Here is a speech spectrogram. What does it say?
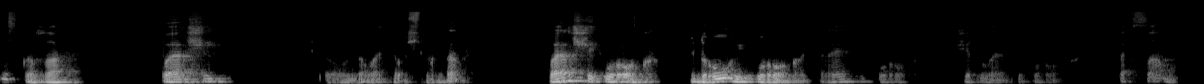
І вказати перший. Давайте ось так, да? Перший урок, другий урок, третій урок, четвертий урок. Так само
